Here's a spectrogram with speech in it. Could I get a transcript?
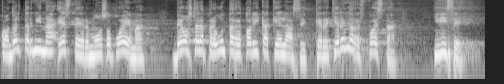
Cuando él termina este hermoso poema, Ve usted la pregunta retórica que él hace, que requiere una respuesta. Y dice,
